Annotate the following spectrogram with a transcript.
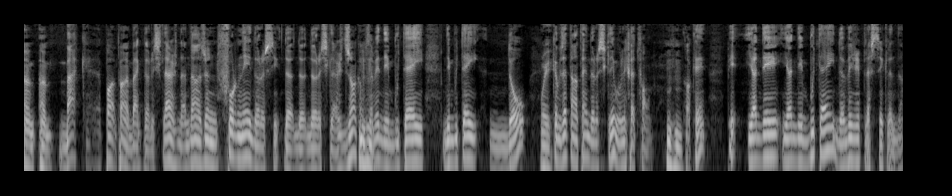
un, bac, pas, pas un bac de recyclage, dans, une fournée de, recy- de, de, de recyclage. Disons que vous avez des bouteilles, des bouteilles d'eau Oui. que vous êtes en train de recycler, vous les faites fondre. Mhm. OK? Puis il y a des il y a des bouteilles de VG plastique là-dedans.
